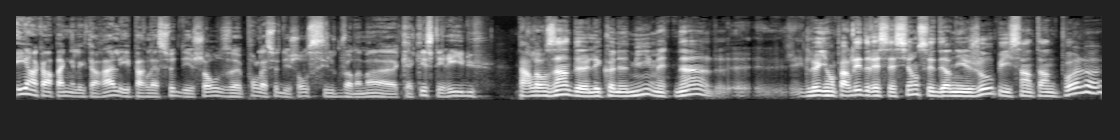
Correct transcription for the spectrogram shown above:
et en campagne électorale, et par la suite des choses, pour la suite des choses, si le gouvernement euh, caquiste est réélu. Parlons-en de l'économie maintenant. Euh, Là, ils ont parlé de récession ces derniers jours, puis ils s'entendent pas, là.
